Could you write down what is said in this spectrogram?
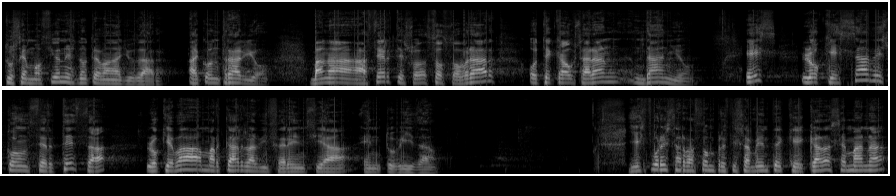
tus emociones no te van a ayudar. Al contrario, van a hacerte zozobrar o te causarán daño. Es lo que sabes con certeza lo que va a marcar la diferencia en tu vida. Y es por esa razón precisamente que cada semana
